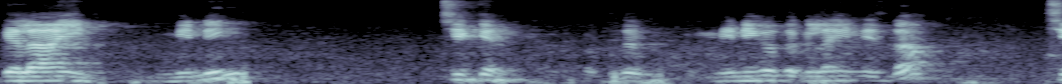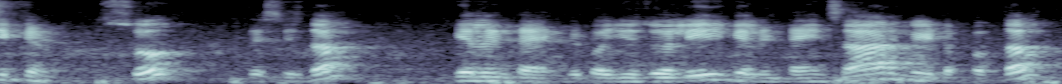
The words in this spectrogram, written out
galine, meaning chicken. The meaning of the galine is the chicken. So this is the galantine because usually galantines are made up of the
